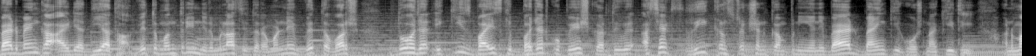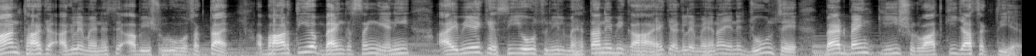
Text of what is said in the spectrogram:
बैड बैंक का आइडिया दिया था। वित्त मंत्री निर्मला सीतारमण ने वित्त वर्ष 2021-22 के बजट को पेश करते हुए असेट रिकंस्ट्रक्शन कंपनी यानी बैड बैंक की घोषणा की थी। अनुमान था कि अगले महीने से अब ये शुरू हो सकता है। अब भारतीय बैंक संघ यानी आईबीए के सीईओ सुनील मेहता ने भी कहा है कि अगले महीना यानी जून से बैड बैंक की शुरुआत की जा सकती है।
